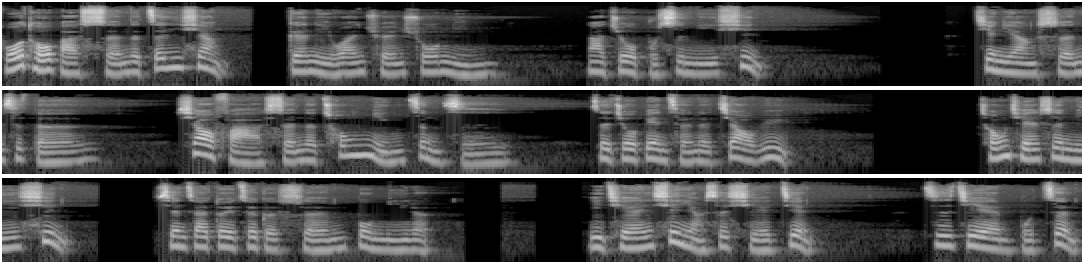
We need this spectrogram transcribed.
佛陀把神的真相跟你完全说明，那就不是迷信。敬仰神之德，效法神的聪明正直，这就变成了教育。从前是迷信，现在对这个神不迷了。以前信仰是邪见，知见不正。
